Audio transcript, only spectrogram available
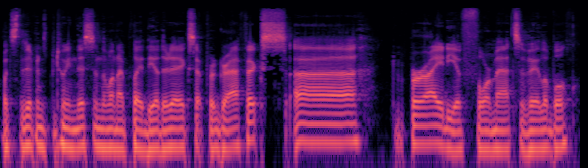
What's the difference between this and the one I played the other day, except for graphics? Uh, variety of formats available.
